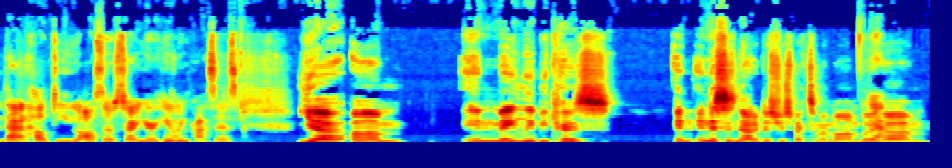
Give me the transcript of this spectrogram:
that helped you also start your healing process. Yeah, um, and mainly because, and and this is not a disrespect to my mom, but yeah. um,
